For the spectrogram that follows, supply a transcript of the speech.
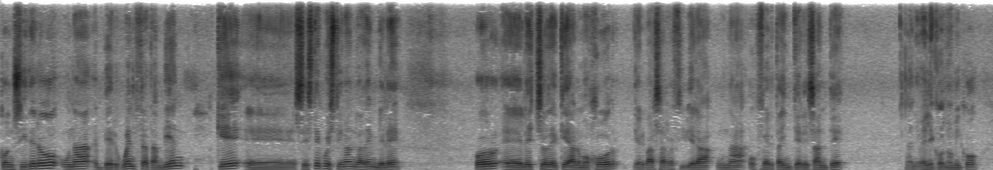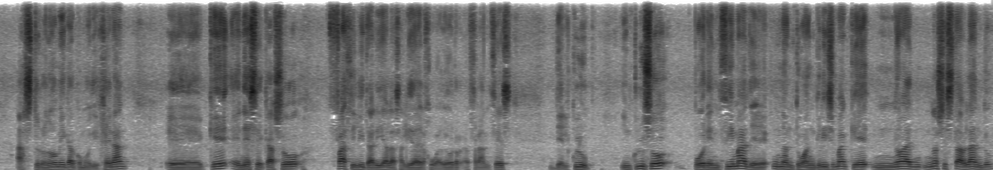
considero una vergüenza también que se esté cuestionando a Dembélé por el hecho de que a lo mejor el Barça recibiera una oferta interesante a nivel económico, astronómica, como dijeran, eh, que en ese caso facilitaría la salida del jugador francés del club. Incluso por encima de un Antoine Griezmann que no, se está hablando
